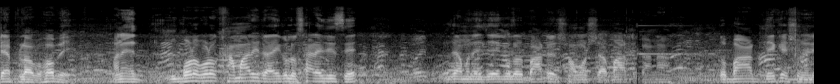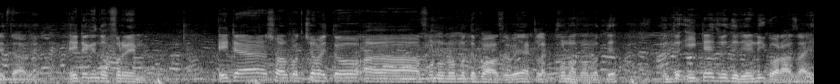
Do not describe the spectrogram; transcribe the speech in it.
ডেভেলপ হবে। মানে বড় বড় খামারিরা এগুলো ছাড়ে দিছে। যেমন এই যে এগুলোর বাঁটের সমস্যা, বাঁট কানা, তো বাঁট দেখে শুনে নিতে হবে। এইটা কিন্তু ফ্রেম এইটা সর্বোচ্চ হয়তো পনেরোর মধ্যে পাওয়া যাবে, এক লাখ পনেরোর মধ্যে। কিন্তু এইটাই যদি রেডি করা যায়,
